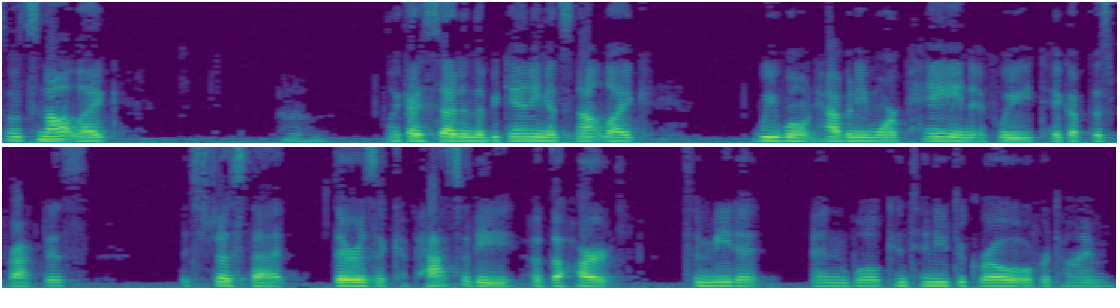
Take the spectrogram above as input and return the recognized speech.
So it's not like, um, like I said in the beginning, it's not like we won't have any more pain if we take up this practice. It's just that there is a capacity of the heart to meet it and will continue to grow over time.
